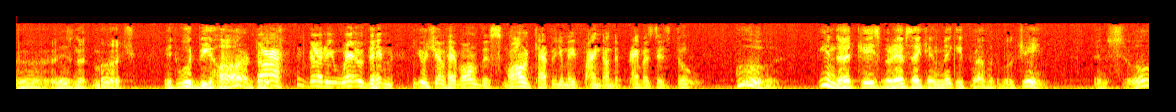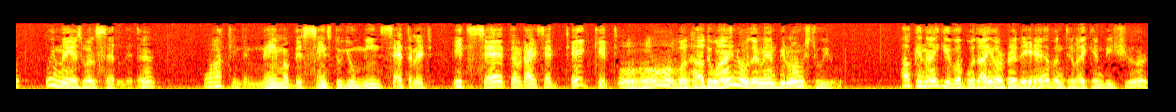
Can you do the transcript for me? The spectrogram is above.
Ah, it is not much. It would be hard. To... Ah, very well then. You shall have all the small cattle you may find on the premises, too. Good. In that case, perhaps I can make a profitable chain. And so, we may as well settle it, huh? What in the name of the saints do you mean settle it? It's settled. I said take it. Oh, but how do I know the land belongs to you? How can I give up what I already have until I can be sure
